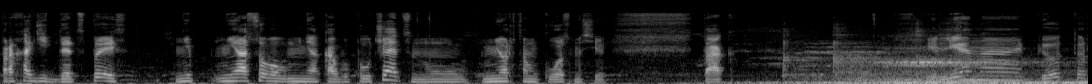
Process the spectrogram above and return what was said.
проходить Dead Space. Не, не особо у меня как бы получается, ну, в мертвом космосе. Так. Елена, Петр.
